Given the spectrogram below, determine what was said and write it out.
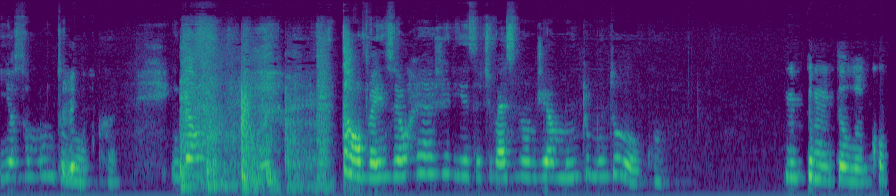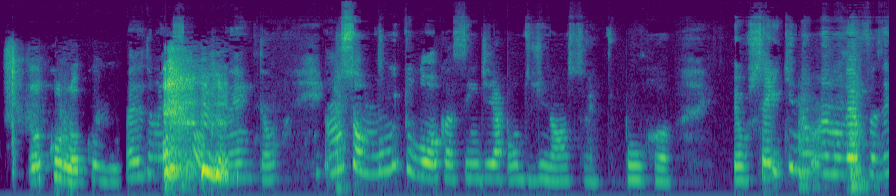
E eu sou muito louca. Então, talvez eu reagiria se eu tivesse num dia muito, muito louco. Muito, muito louco. Louco, louco, louco. Mas eu também sou louca, né? Então, eu não sou muito louca assim, de ir a ponto de, nossa, que porra. Eu sei que não, eu não devo fazer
